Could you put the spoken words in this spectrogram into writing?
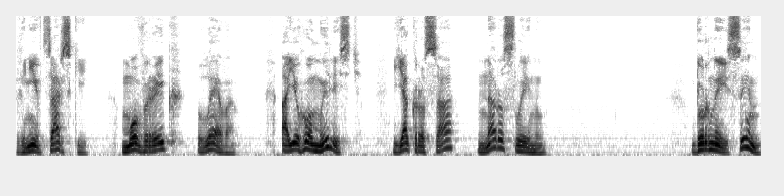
Гнів царський, мов рик лева, а його милість, як роса на рослину. Дурний син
